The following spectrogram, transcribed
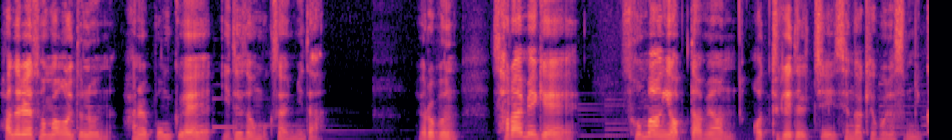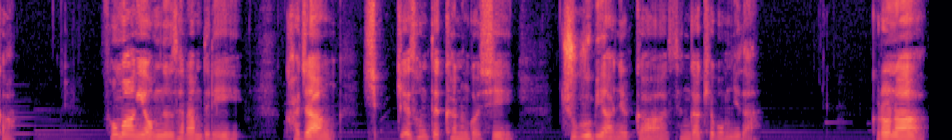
하늘의 소망을 두는 하늘봄교회 이대성 목사입니다. 여러분, 사람에게 소망이 없다면 어떻게 될지 생각해 보셨습니까? 소망이 없는 사람들이 가장 쉽게 선택하는 것이 죽음이 아닐까 생각해 봅니다. 그러나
